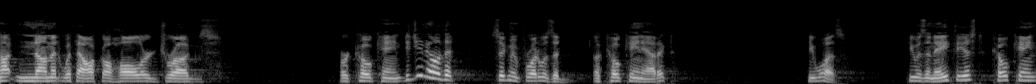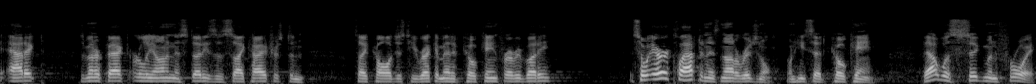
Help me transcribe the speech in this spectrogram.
not numb it with alcohol or drugs or cocaine. Did you know that Sigmund Freud was a, a cocaine addict? He was. He was an atheist, cocaine addict. As a matter of fact, early on in his studies as a psychiatrist and psychologist, he recommended cocaine for everybody. So Eric Clapton is not original when he said cocaine. That was Sigmund Freud.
